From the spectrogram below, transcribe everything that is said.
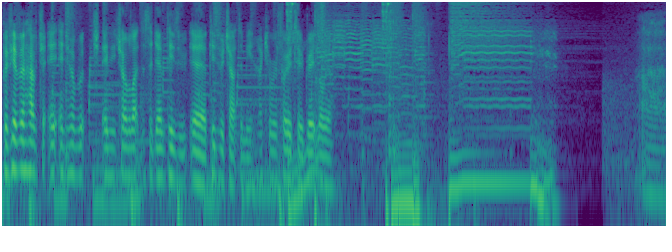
But if you ever have any trouble, any trouble like this again, please, uh, please reach out to me. I can refer you to a great lawyer. Ah,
